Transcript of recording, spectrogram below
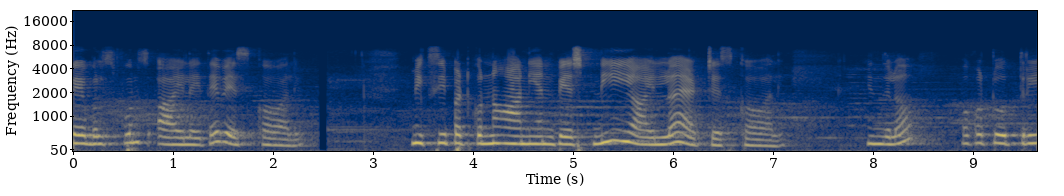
టేబుల్ స్పూన్స్ ఆయిల్ అయితే వేసుకోవాలి. మిక్సీ పట్టుకున్న ఆనియన్ పేస్ట్ని ఈ ఆయిల్లో యాడ్ చేసుకోవాలి. ఇందులో ఒక టూ త్రీ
